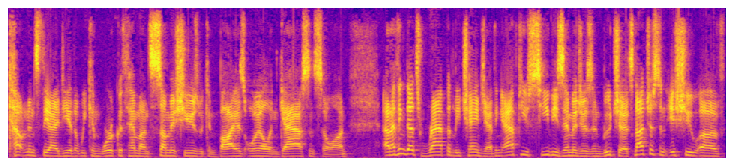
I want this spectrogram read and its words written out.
countenanced the idea that we can work with him on some issues, we can buy his oil and gas and so on. And I think that's rapidly changing. I think after you see these images in Bucha, it's not just an issue of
